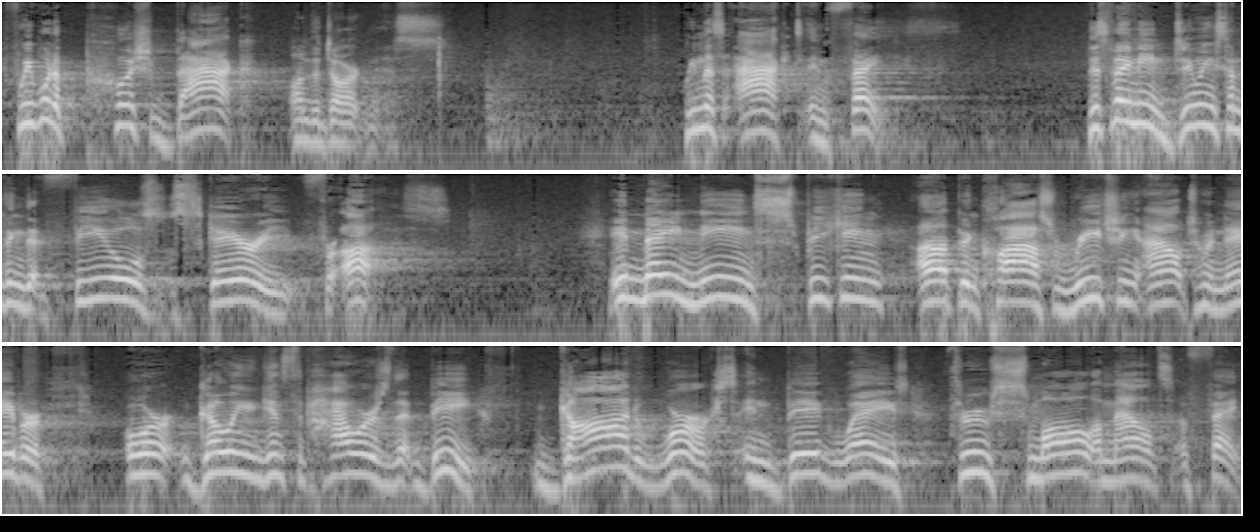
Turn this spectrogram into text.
If we want to push back on the darkness, we must act in faith. This may mean doing something that feels scary for us. It may mean speaking up in class, reaching out to a neighbor, or going against the powers that be. God works in big ways through small amounts of faith.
